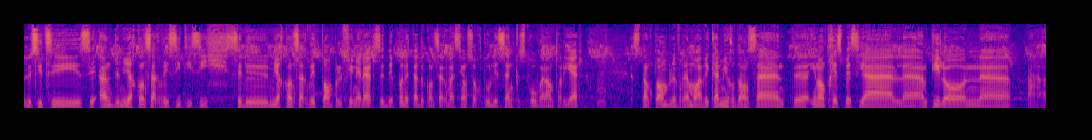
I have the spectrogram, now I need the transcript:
Le site, c'est un des meilleurs conservés sites ici. C'est le meilleur conservé temple funéraire. C'est des bons états de conservation, surtout les cinq qui se trouvent à l'intérieur. Mm. C'est un temple vraiment avec un mur d'enceinte, euh, une entrée spéciale, euh, un pylône. Euh, ah,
